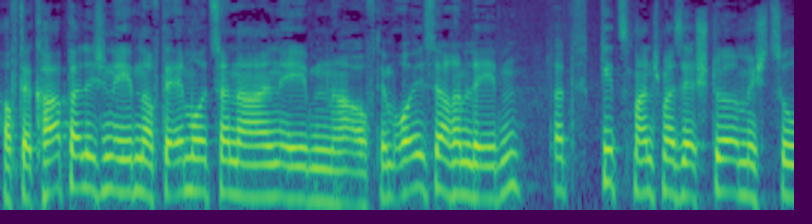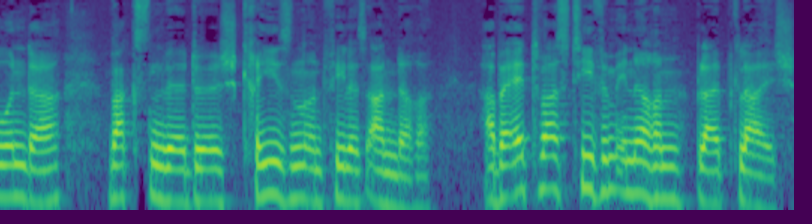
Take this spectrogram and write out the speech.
auf der körperlichen Ebene, auf der emotionalen Ebene, auf dem äußeren Leben. Da geht es manchmal sehr stürmisch zu und da wachsen wir durch Krisen und vieles andere. Aber etwas tief im Inneren bleibt gleich.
